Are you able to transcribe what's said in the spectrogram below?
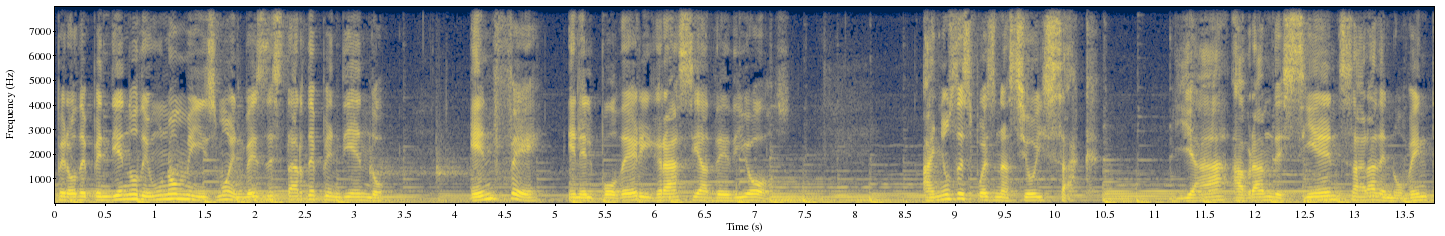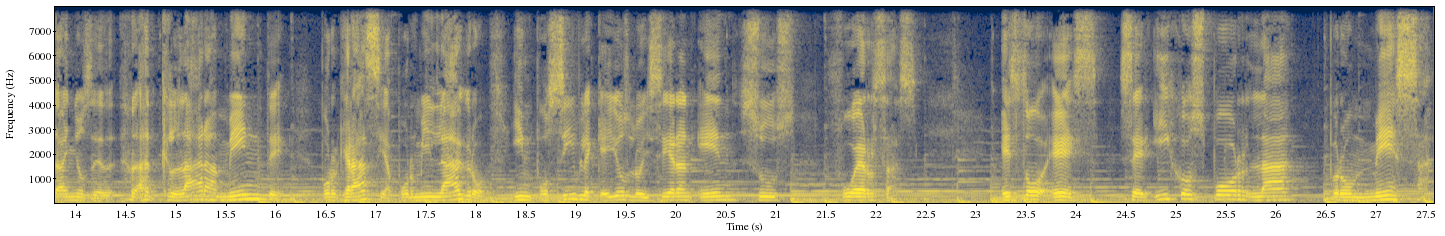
pero dependiendo de uno mismo en vez de estar dependiendo en fe en el poder y gracia de Dios. Años después nació Isaac. Ya Abraham de 100, Sara de 90 años de edad, claramente por gracia, por milagro, imposible que ellos lo hicieran en sus fuerzas. Esto es ser hijos por la promesa.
